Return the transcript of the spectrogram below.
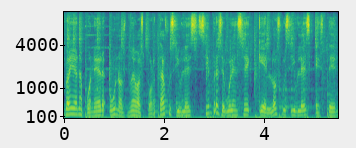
Vayan a poner unos nuevos portafusibles, siempre asegúrense que los fusibles estén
